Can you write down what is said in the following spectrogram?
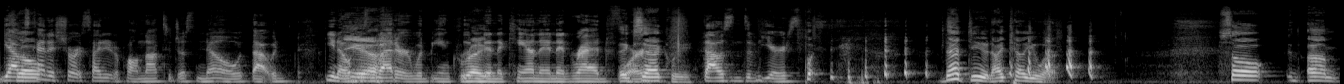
Yeah, it was kind of short sighted of Paul not to just know that would, you know, Yeah. his letter would be included Right. in a canon and read for Exactly. thousands of years. That dude, I tell you what. so, um,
